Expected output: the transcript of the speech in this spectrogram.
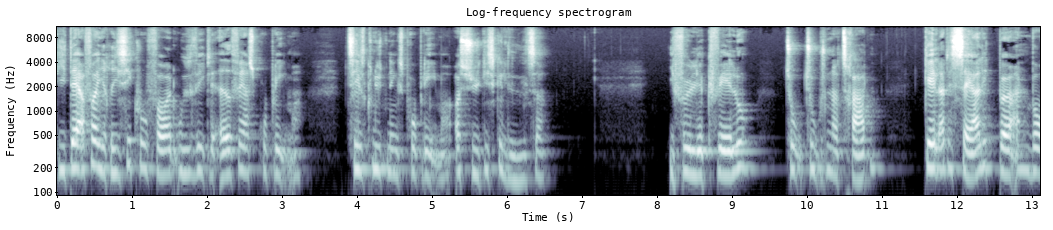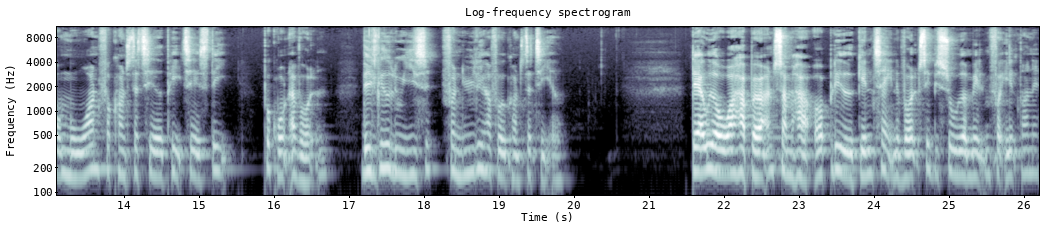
De er derfor i risiko for at udvikle adfærdsproblemer, tilknytningsproblemer og psykiske lidelser. Ifølge Kvælo 2013 gælder det særligt børn, hvor moren får konstateret PTSD på grund af volden, hvilket Louise for nylig har fået konstateret. Derudover har børn, som har oplevet gentagende voldsepisoder mellem forældrene,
